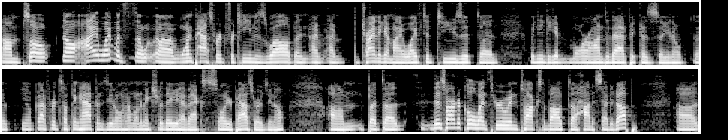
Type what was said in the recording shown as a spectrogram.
Um, so no, I went with the uh, 1Password for Teams as well, but I've, I'm trying to get my wife to, to use it. Uh, we need to get more onto that because uh, you know, uh, you know, God forbid something happens, you don't want to make sure that you have access to all your passwords. You know, um, but uh, this article went through and talks about uh, how to set it up. Uh,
